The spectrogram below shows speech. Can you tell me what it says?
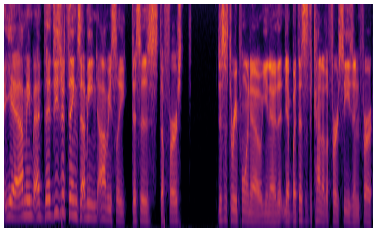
yeah, I mean uh, th- these are things I mean obviously this is the first this is 3.0, you know, yeah, but this is the kind of the first season for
